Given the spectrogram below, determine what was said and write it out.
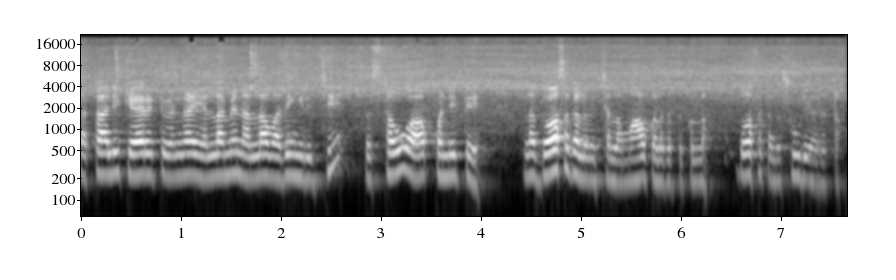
தக்காளி கேரட் வெங்காயம் எல்லாமே நல்லா வதங்கிடுச்சு இப்போ ஸ்டவ் ஆஃப் பண்ணிவிட்டு நல்லா தோசைக்கல் வச்சிடலாம் மாவு கலக்கத்துக்குள்ளே தோசைக்கல் சூடு ஏறட்டும்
